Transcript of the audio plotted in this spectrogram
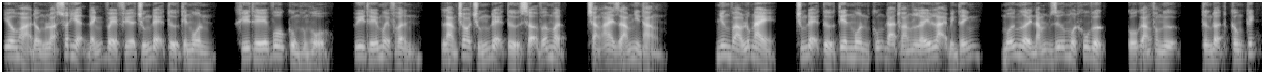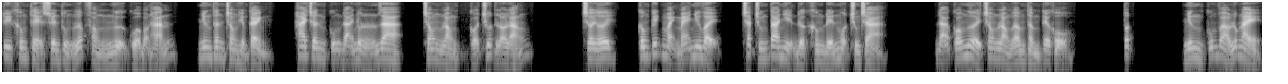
yêu hỏa đồng loạt xuất hiện đánh về phía chúng đệ tử thiên môn, khí thế vô cùng hùng hổ, uy thế mười phần, làm cho chúng đệ tử sợ vỡ mật, chẳng ai dám nhìn thẳng nhưng vào lúc này, chúng đệ tử tiên môn cũng đã thoáng lấy lại bình tĩnh, mỗi người nắm giữ một khu vực, cố gắng phòng ngự, từng đợt công kích tuy không thể xuyên thủng lớp phòng ngự của bọn hắn, nhưng thân trong hiểm cảnh, hai chân cũng đã nhuộn ra, trong lòng có chút lo lắng. Trời ơi, công kích mạnh mẽ như vậy, chắc chúng ta nhịn được không đến một chung trà. Đã có người trong lòng âm thầm tiêu khổ. Tốt. Nhưng cũng vào lúc này,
